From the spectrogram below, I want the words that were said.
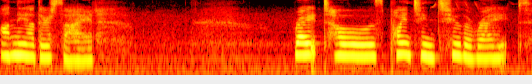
on the other side right toes pointing to the right.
